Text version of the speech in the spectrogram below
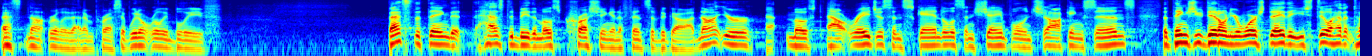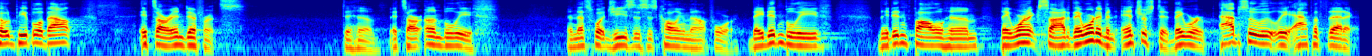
That's not really that impressive. We don't really believe. That's the thing that has to be the most crushing and offensive to God. Not your most outrageous and scandalous and shameful and shocking sins, the things you did on your worst day that you still haven't told people about. It's our indifference to Him, it's our unbelief. And that's what Jesus is calling them out for. They didn't believe. They didn't follow him. They weren't excited. They weren't even interested. They were absolutely apathetic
